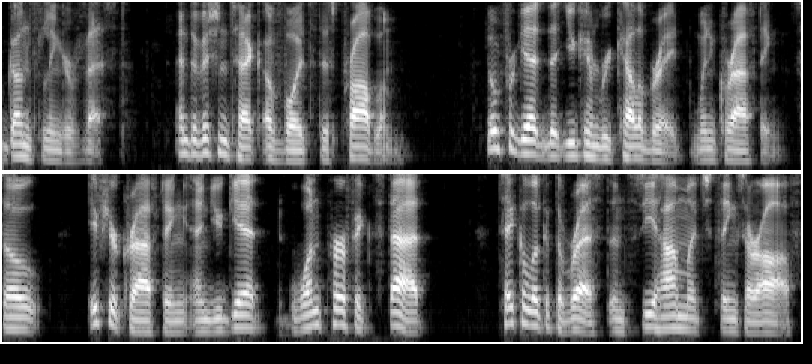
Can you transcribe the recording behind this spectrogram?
gunslinger vest. And Division Tech avoids this problem. Don't forget that you can recalibrate when crafting. So if you're crafting and you get one perfect stat, take a look at the rest and see how much things are off,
